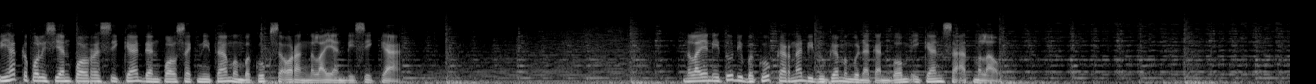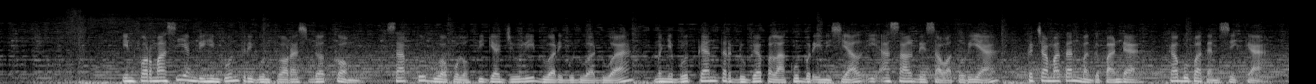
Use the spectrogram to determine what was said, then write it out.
Pihak kepolisian Polres Sika dan Polsek Nita membekuk seorang nelayan di Sika. Nelayan itu dibekuk karena diduga menggunakan bom ikan saat melaut. Informasi yang dihimpun tribunflores.com, Sabtu 23 Juli 2022, menyebutkan terduga pelaku berinisial I asal Desa Waturia, Kecamatan Magepanda, Kabupaten Sika.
